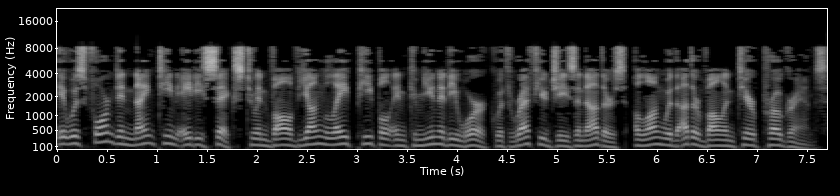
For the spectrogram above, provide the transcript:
It was formed in 1986 to involve young lay people in community work with refugees and others, along with other volunteer programs.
